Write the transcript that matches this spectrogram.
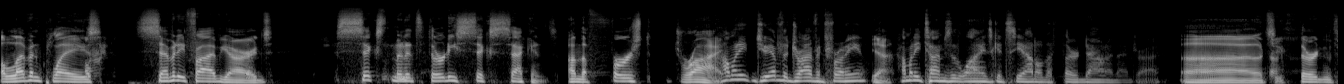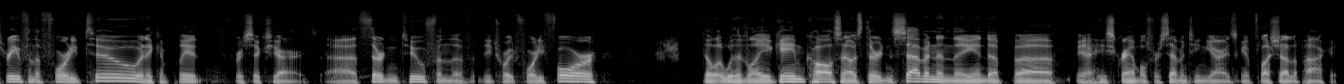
eleven plays, seventy five yards, 6 minutes thirty six seconds on the first drive. How many do you have the drive in front of you? Yeah. How many times did the Lions get Seattle to third down in that drive? Uh, let's see, third and three from the 42, and it completed for six yards. Uh, third and two from the Detroit 44, with a delay of game call. So now it's third and seven, and they end up, uh, yeah, he scrambled for 17 yards, get flushed out of the pocket.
